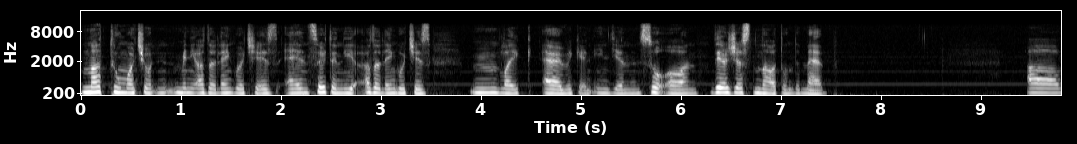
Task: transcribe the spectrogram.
not too much on many other languages, and certainly other languages mm, like Arabic and Indian and so on, they're just not on the map. Uh,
